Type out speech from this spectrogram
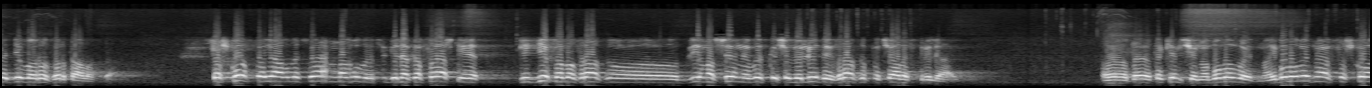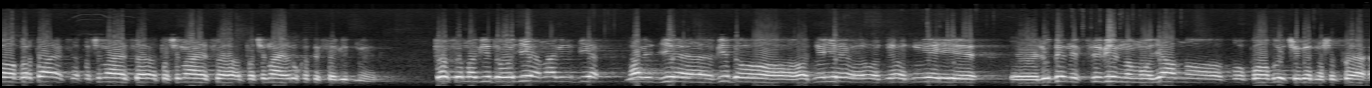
це діло розгорталося. Сашко стояв лицем на вулиці біля кафешки, під'їхало зразу дві машини, вискочили люди і зразу почали стріляти. Е, та- Таким чином було видно. І було видно, як Сашко обертається, починається, починається, починає рухатися від них. Це все на відео є, навіть є, навіть є відео однієї, однієї е, людини в цивільному, явно по, по обличчю видно, що це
